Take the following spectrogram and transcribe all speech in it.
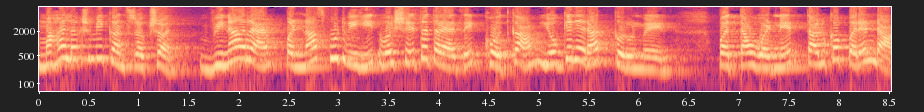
महालक्ष्मी कन्स्ट्रक्शन विना रॅम्प पन्नास फूट विहीर व शेततळ्याचे खोदकाम योग्य दरात करून मिळेल. पत्ता वडनेर तालुका परंडा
